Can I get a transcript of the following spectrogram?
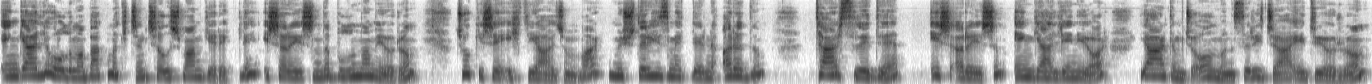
Engelli oğluma bakmak için çalışmam gerekli. İş arayışında bulunamıyorum. Çok işe ihtiyacım var. Müşteri hizmetlerini aradım. Tersledi. İş arayışım engelleniyor. Yardımcı olmanızı rica ediyorum.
